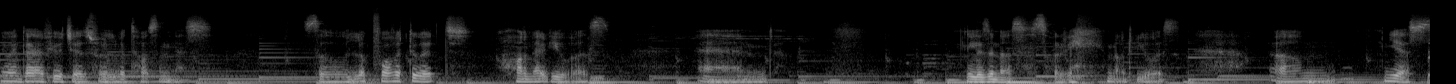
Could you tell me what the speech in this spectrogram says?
your entire future is filled with awesomeness. So look forward to it, all my viewers, and listeners sorry not viewers um, yes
